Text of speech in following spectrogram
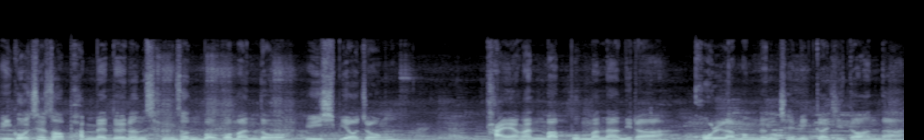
이곳에서 판매되는 생선 버거만도 20여 종. 다양한 맛뿐만 아니라 골라 먹는 재미까지 더한다.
